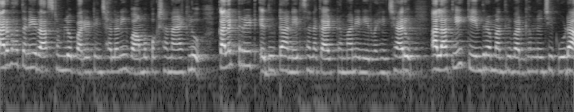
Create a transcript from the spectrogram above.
తర్వాతనే రాష్ట్రంలో పర్యటించాలని వామపక్ష నాయకులు కలెక్టరేట్ ఎదుట నిరసన కార్యక్రమాన్ని నిర్వహించారు. అలాగే కేంద్ర మంత్రివర్గం నుంచి కూడా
